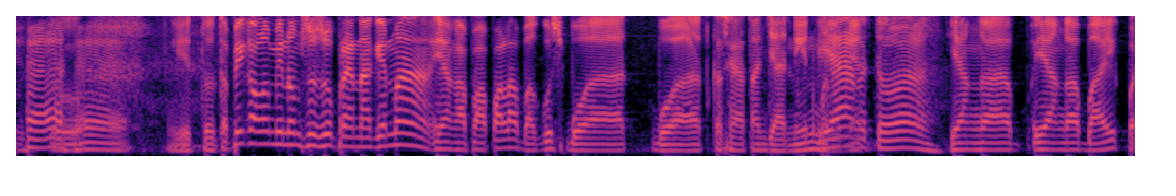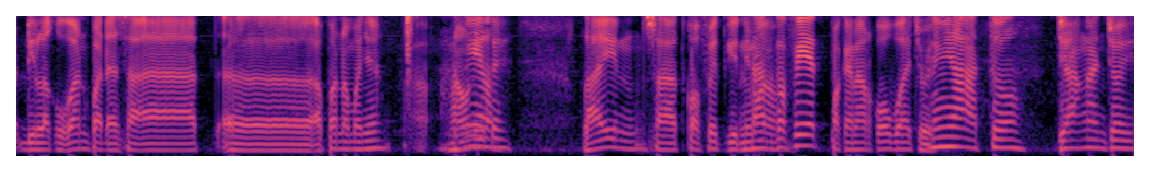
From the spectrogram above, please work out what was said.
gitu. gitu. Tapi kalau minum susu prenagen mah ya nggak apa-apa lah bagus buat buat kesehatan janin Iya menurutnya betul. yang nggak yang nggak baik dilakukan pada saat eh, apa namanya naon hamil. teh lain saat covid gini Saat mah Covid. pakai narkoba coy Ini atuh. jangan coy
